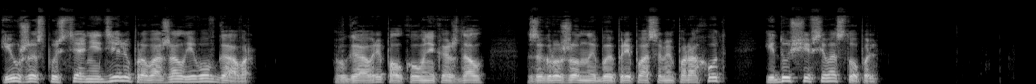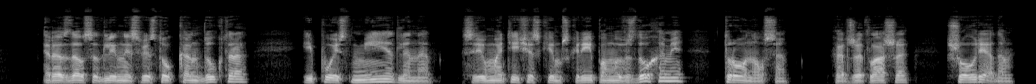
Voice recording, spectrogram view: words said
и уже спустя неделю провожал его в Гавр. В Гавре полковника ждал загруженный боеприпасами пароход, идущий в Севастополь. Раздался длинный свисток кондуктора, и поезд медленно, с ревматическим скрипом и вздохами, тронулся. Хаджет Лаша шел рядом.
